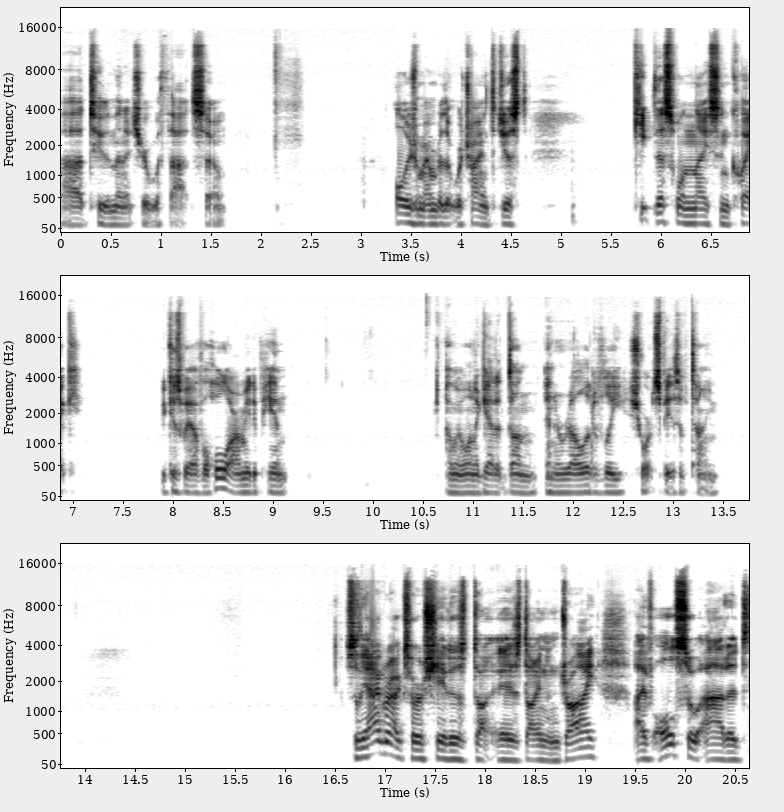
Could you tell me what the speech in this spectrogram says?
uh, to the miniature with that. So always remember that we're trying to just keep this one nice and quick because we have a whole army to paint and we want to get it done in a relatively short space of time. So the Agrax Earthshade is, is down and dry. I've also added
